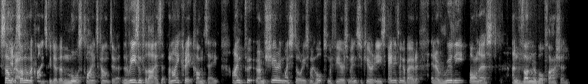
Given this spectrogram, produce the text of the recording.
some yeah. some of my clients could do it, but most clients can't do it. The reason for that is that when I create content, I'm put I'm sharing my stories, my hopes, my fears, my insecurities, anything about it in a really honest and vulnerable fashion.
